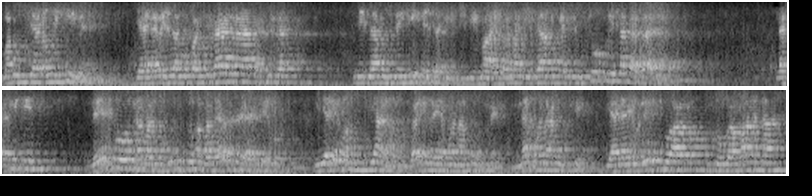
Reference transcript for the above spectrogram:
Mahusiano mengine yanaweza kupatikana katika nidhamu zingine za kiijtimai kama nidhamu ya kiuchumi na kadhalika, lakini lengo na mazungumzo ama madarasa ya leo ni yale mahusiano baina ya mwanamume na mwanamke yanayoletwa kutokamana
